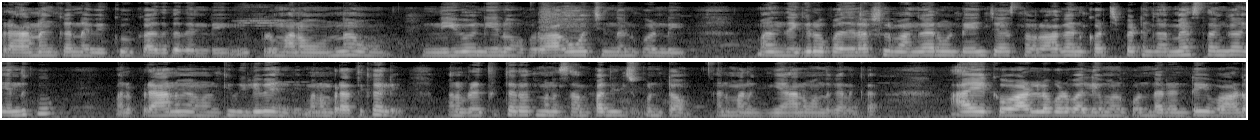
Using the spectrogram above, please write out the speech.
ప్రాణం కన్నా ఎక్కువ కాదు కదండి. ఇప్పుడు మనం ఉన్నాము నీవో నేను ఒక రోగం వచ్చిందనుకోండి మన దగ్గర ఒక పది లక్షలు బంగారం ఉంటే ఏం చేస్తాం? రోగాన్ని ఖర్చు పెట్టంగా అమ్మేస్తాంగా? ఎందుకు? మన ప్రాణం మనకి విలువైంది? మనం బ్రతకాలి. మనం బ్రతికిన తర్వాత మనం సంపాదించుకుంటాం అని మనకు జ్ఞానం ఉంది కనుక ఆ యొక్క వాడలో కూడా వాళ్ళు ఏమనుకుంటున్నారంటే ఈ వాడ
